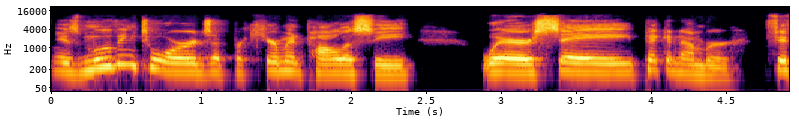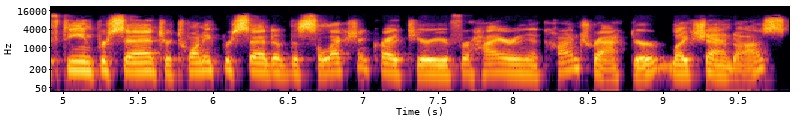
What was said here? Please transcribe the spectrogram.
is moving towards a procurement policy where, say, pick a number, 15% or 20% of the selection criteria for hiring a contractor like Chandos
